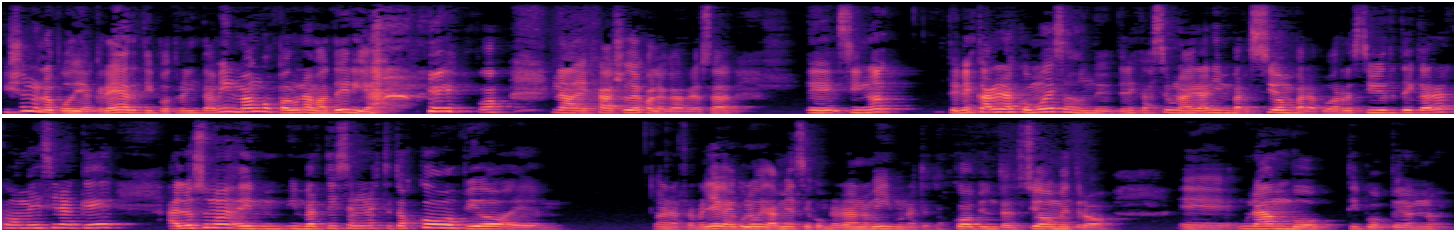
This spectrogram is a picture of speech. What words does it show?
Y yo no lo podía creer, tipo 30 mil mangos para una materia. Nada, deja, yo dejo la carrera. O sea, eh, si no tenés carreras como esas, donde tenés que hacer una gran inversión para poder recibirte, y carreras como medicina que a lo sumo eh, invertís en un estetoscopio, eh, bueno, enfermería calculo que también se comprarán lo mismo, un estetoscopio, un tensiómetro, eh, un ambo, tipo, pero no,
